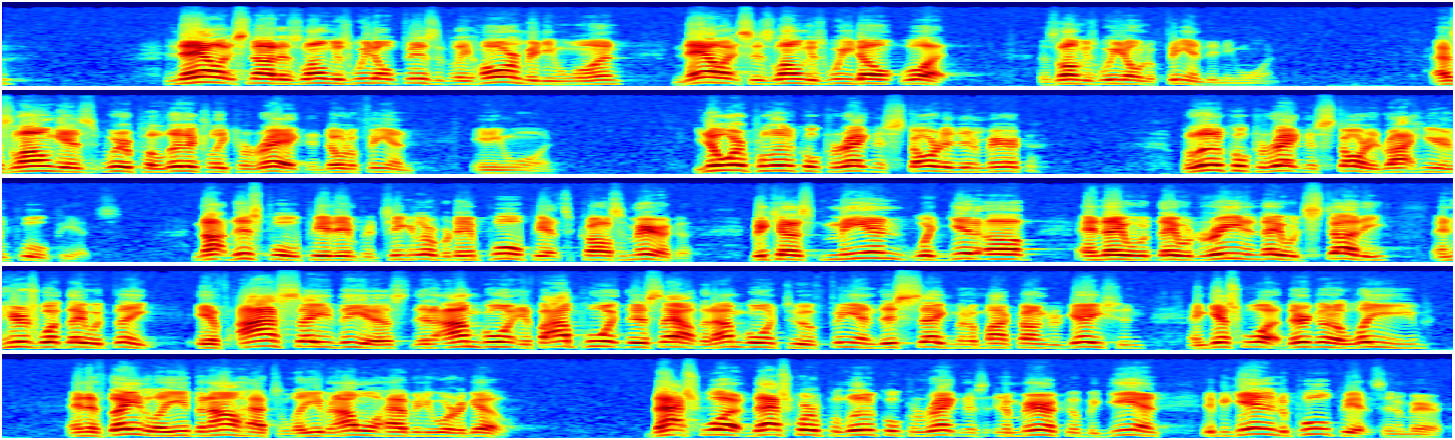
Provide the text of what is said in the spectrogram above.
Now it's not as long as we don't physically harm anyone. Now it's as long as we don't what? As long as we don't offend anyone. As long as we're politically correct and don't offend anyone. You know where political correctness started in America? Political correctness started right here in pulpits. Not this pulpit in particular, but in pulpits across America. Because men would get up and they would, they would read and they would study, and here's what they would think. If I say this, then I'm going, if I point this out, then I'm going to offend this segment of my congregation. And guess what? They're going to leave. And if they leave, then I'll have to leave and I won't have anywhere to go. That's what that's where political correctness in America began. It began in the pulpits in America.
